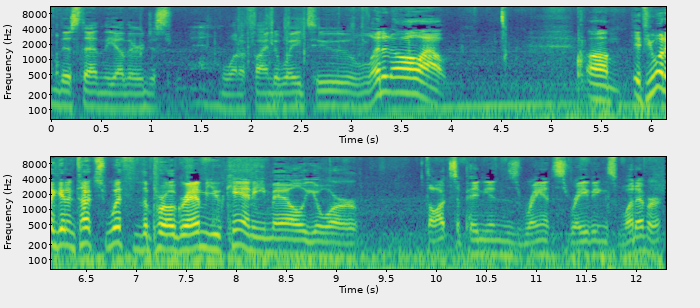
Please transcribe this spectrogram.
this, that, and the other, just want to find a way to let it all out. Um, if you want to get in touch with the program, you can email your thoughts, opinions, rants, ravings, whatever.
